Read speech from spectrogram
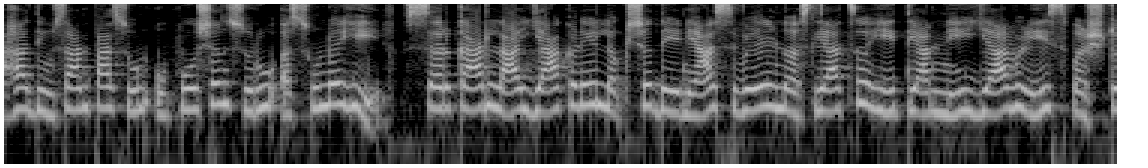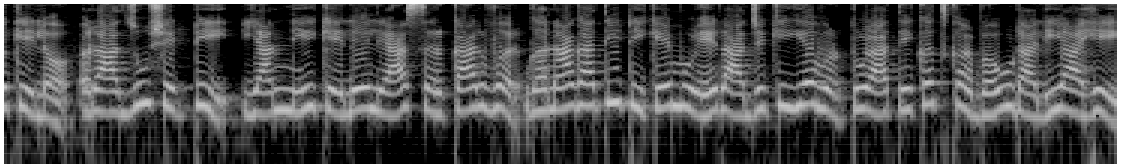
सहा दिवसांपासून उपोषण सुरू असूनही सरकारला याकडे लक्ष देण्यास वेळ नसल्याचंही त्यांनी यावेळी स्पष्ट केलं. राजू शेट्टी यांनी केलेल्या सरकारवर घणाघाती टीकेमुळे राजकीय वर्तुळात एकच खळबळ उडाली आहे.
